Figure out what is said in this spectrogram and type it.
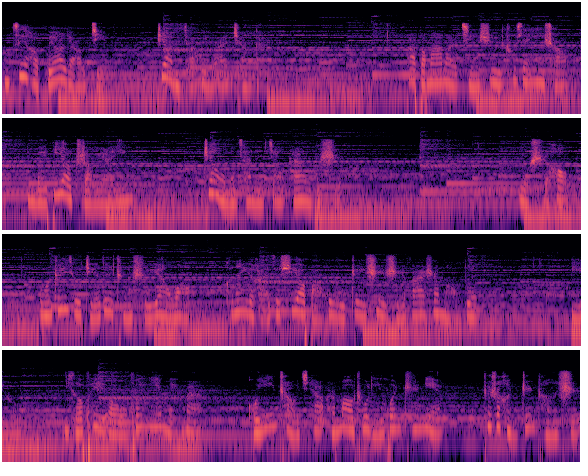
你最好不要了解，这样你才会有安全感。爸爸妈妈的情绪出现异常，你没必要知道原因。”这样我们才能相安无事。有时候，我们追求绝对诚实愿望，可能与孩子需要保护这一事实发生矛盾。比如，你和配偶婚姻美满，偶因吵架而冒出离婚之念，这是很正常的事。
